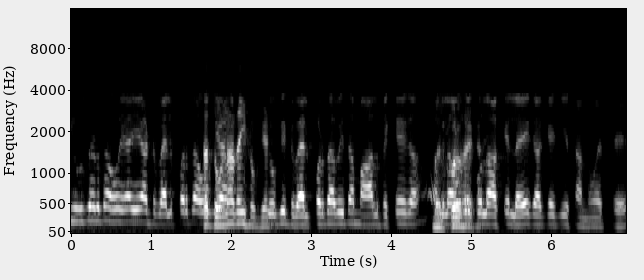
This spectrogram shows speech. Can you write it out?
ਯੂਜ਼ਰ ਦਾ ਹੋਇਆ ਜਾਂ ਡਿਵੈਲਪਰ ਦਾ ਹੋ ਗਿਆ ਦੋਨਾਂ ਦਾ ਹੀ ਹੋ ਗਿਆ। ਕਿਉਂਕਿ ਡਿਵੈਲਪਰ ਦਾ ਵੀ ਤਾਂ ਮਾਲ ਵਿਕੇਗਾ। ਅਗਲਾ ਉਹਦੇ। ਕੋਲ ਆ ਕੇ ਲਏਗਾ ਕਿ ਜੀ ਸਾਨੂੰ ਇੱਥੇ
